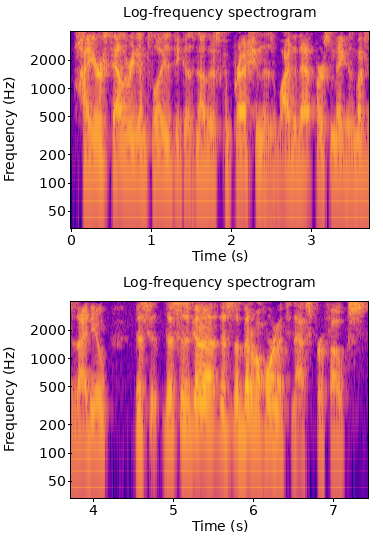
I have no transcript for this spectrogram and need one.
higher salaried employees because now there's compression. Is why did that person make as much as I do? This this is gonna this is a bit of a hornet's nest for folks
